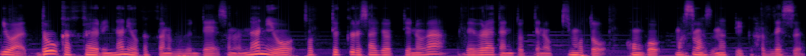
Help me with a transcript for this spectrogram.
要は、どう書くかより何を書くかの部分で、その何を取ってくる作業っていうのが、ウェブライターにとっての肝と今後、ますますなっていくはずです。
